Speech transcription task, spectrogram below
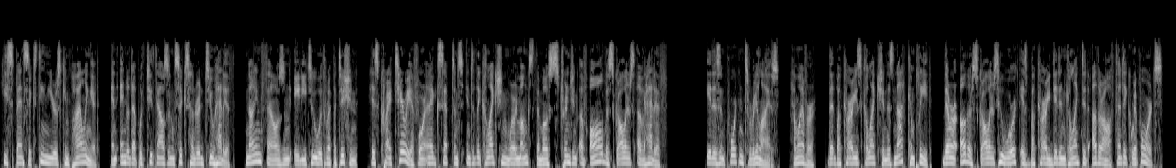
He spent 16 years compiling it, and ended up with 2,602 hadith. 9082 with repetition, his criteria for acceptance into the collection were amongst the most stringent of all the scholars of hadith. It is important to realize, however, that Bukhari's collection is not complete, there are other scholars who worked as Bukhari did and collected other authentic reports.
